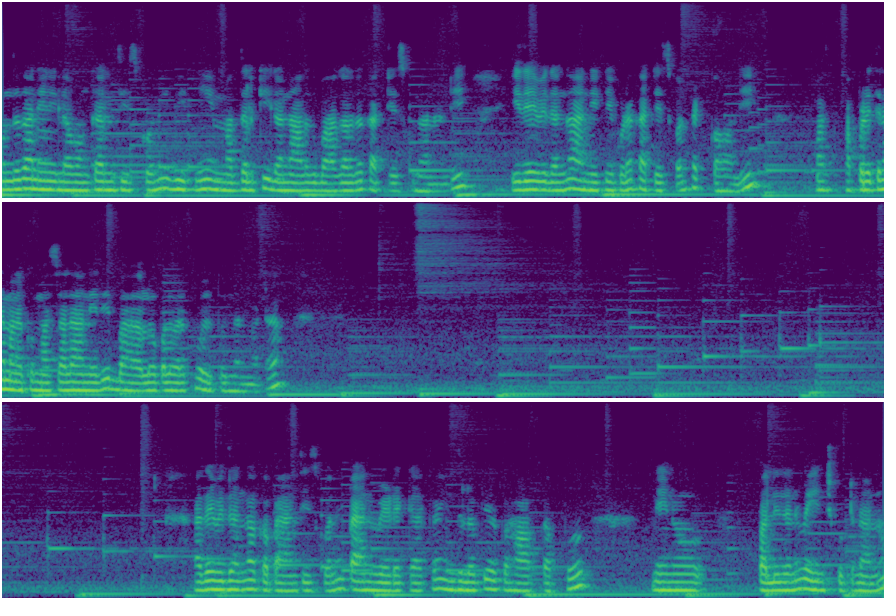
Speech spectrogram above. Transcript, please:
ముందుగా నేను ఇలా వంకాయలను తీసుకొని వీటిని మధ్యలకి ఇలా నాలుగు భాగాలుగా కట్ చేసుకున్నానండి. ఇదే విధంగా అన్నిటిని కూడా కట్ చేసుకొని పెట్టుకోవాలి. అప్పుడైతే అప్పుడైతేనే మనకు మసాలా అనేది బాగా లోపల వరకు వెళ్తుంది అనమాట అదేవిధంగా ఒక ప్యాన్ తీసుకొని ప్యాన్ వేడెక్కాక ఇందులోకి ఒక హాఫ్ కప్పు నేను పల్లీలను వేయించుకుంటున్నాను.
